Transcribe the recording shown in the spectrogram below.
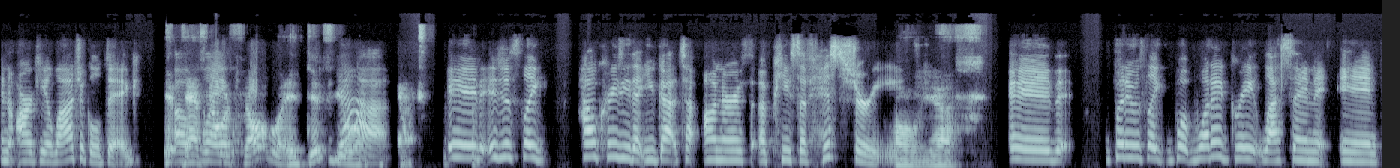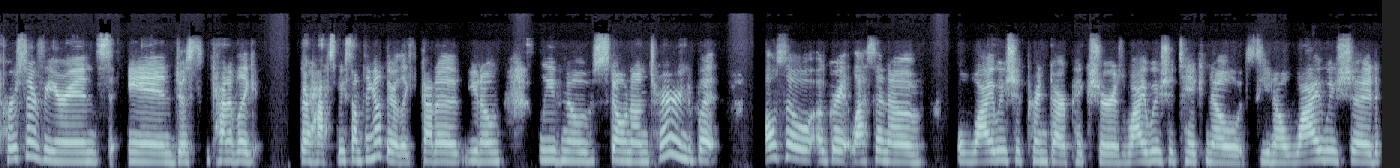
an archaeological dig. It- that's how it felt like. It did feel Yeah. like. It is just like how crazy that you got to unearth a piece of history. Oh, yes. and but it was like but what a great lesson in perseverance and just kind of like there has to be something out there like gotta you know leave no stone unturned but also a great lesson of why we should print our pictures why we should take notes you know why we should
